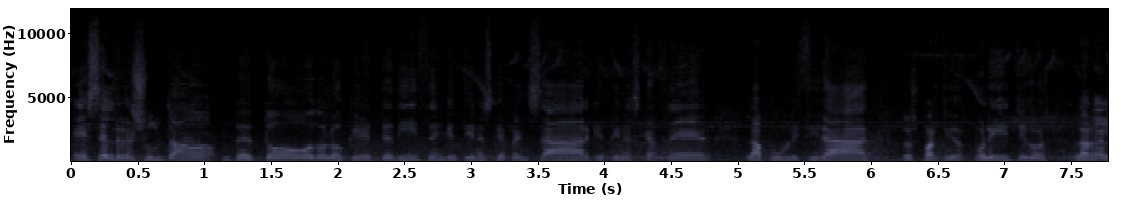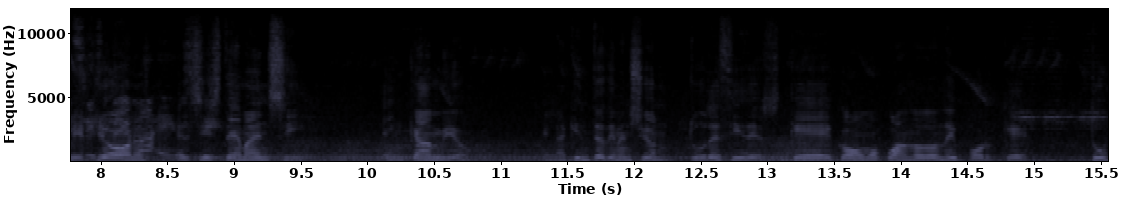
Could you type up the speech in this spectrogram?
Es el resultado de todo lo que te dicen que tienes que pensar, que tienes que hacer, la publicidad, los partidos políticos, las religiones, el sistema en sí. En cambio, en la quinta dimensión tú decides qué, cómo, cuándo, dónde y por qué. Tú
